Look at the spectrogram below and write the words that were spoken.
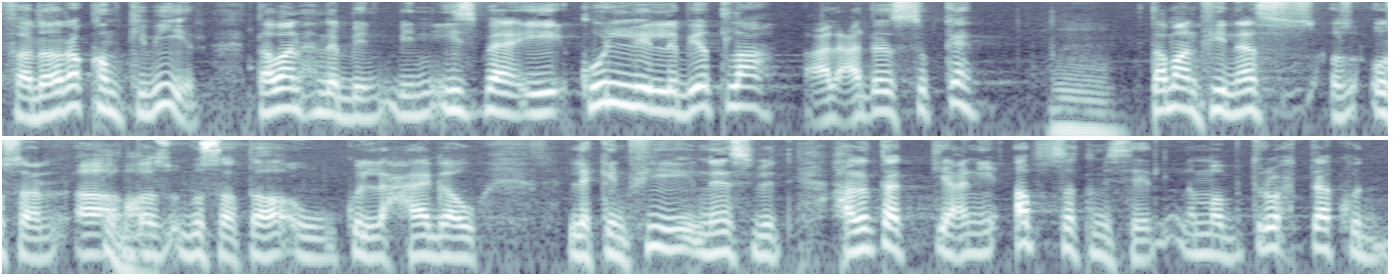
فده رقم كبير. طبعا إحنا بن- بنقيس بقى إيه كل اللي بيطلع على عدد السكان. طبعا في ناس أسر. بس- بسطاء وكل حاجة و... لكن في ناس بت... حضرتك يعني أبسط مثال لما بتروح تاخد آه،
